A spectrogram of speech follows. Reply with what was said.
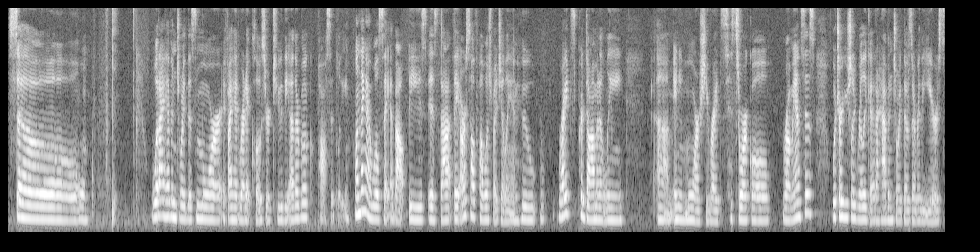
So would I have enjoyed this more if I had read it closer to the other book? Possibly. One thing I will say about these is that they are self-published by Jillian who writes predominantly um, anymore. She writes historical romances, which are usually really good. I have enjoyed those over the years.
